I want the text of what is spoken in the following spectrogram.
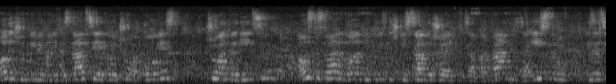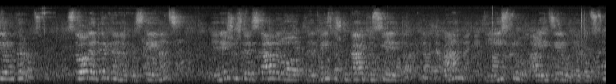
odličan primjer manifestacije koja čuva povijest, čuva tradiciju, a usto stvara dodatni turistički sadržaj za Barban, za Istru i za cijelu Hrvatsku. Stoga trka na prstenac je nešto što je stavilo na turističku kartu svijeta i Barban, i Istru, ali i cijelu Hrvatsku.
